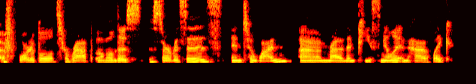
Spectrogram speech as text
affordable to wrap all of those services into one um, rather than piecemeal it and have like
